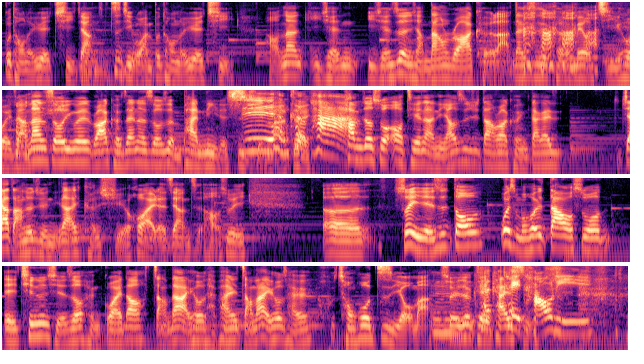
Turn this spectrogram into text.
不同的乐器这样子，自己玩不同的乐器。好，那以前以前是很想当 rocker 啦，但是可能没有机会这样。那时候因为 rocker 在那时候是很叛逆的事情很可怕。他们就说：“哦天哪，你要是去当 rocker，你大概家长就觉得你大概可能学坏了这样子。”好，所以呃，所以也是都为什么会到说，诶、青春期的时候很乖，到长大以后才叛逆，长大以后才重获自由嘛，嗯所以就可以才可以开始逃离。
